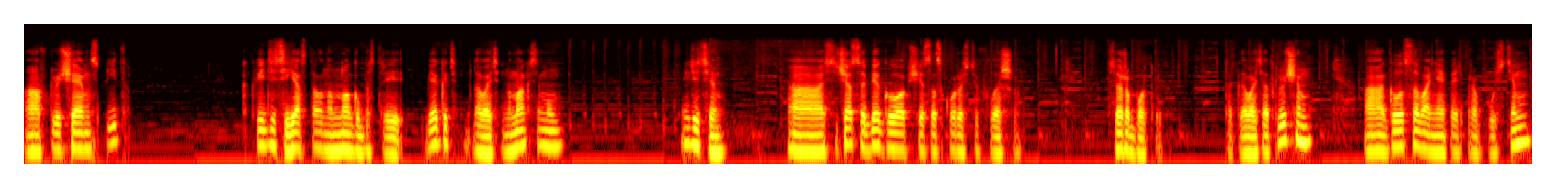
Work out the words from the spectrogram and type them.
А, включаем спид. Как видите, я стал намного быстрее бегать. Давайте на максимум. Видите? А, сейчас я бегаю вообще со скоростью флеша. Все работает. Так, давайте отключим. А, голосование опять пропустим.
